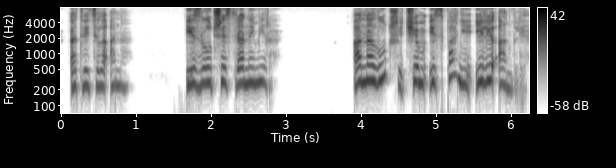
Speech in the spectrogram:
— ответила она. «Из лучшей страны мира. Она лучше, чем Испания или Англия.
